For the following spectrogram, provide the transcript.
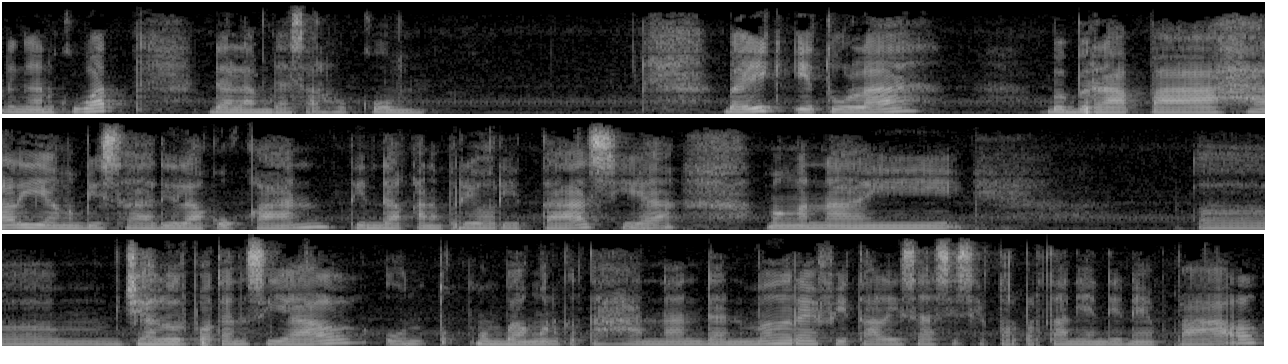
dengan kuat dalam dasar hukum. Baik, itulah beberapa hal yang bisa dilakukan, tindakan prioritas ya mengenai um, jalur potensial untuk membangun ketahanan dan merevitalisasi sektor pertanian di Nepal.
